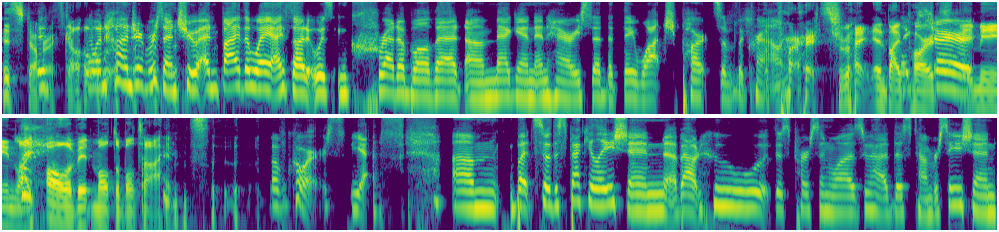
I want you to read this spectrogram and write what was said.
It's historical. 100% true. And by the way, I thought it was incredible that um, Meghan and Harry said that they watched parts of The Crown. parts, right? And by Like, parts, sure. they mean like all of it multiple times. Of course, yes. Um, but so the speculation about who this person was who had this conversation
